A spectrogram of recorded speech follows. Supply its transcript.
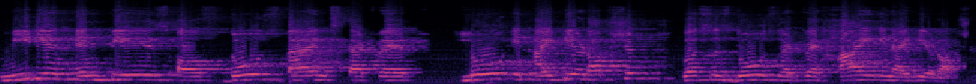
median NPAs of those banks that were low in IT adoption versus those that were high in IT adoption.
